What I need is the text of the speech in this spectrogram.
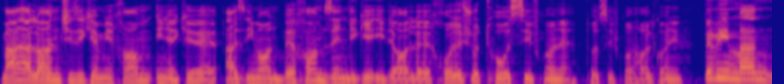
من الان چیزی که می‌خوام اینه که از ایمان بخوام زندگی ایدئال خودش رو توصیف کنه. توصیف کن حال کنیم. ببین من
